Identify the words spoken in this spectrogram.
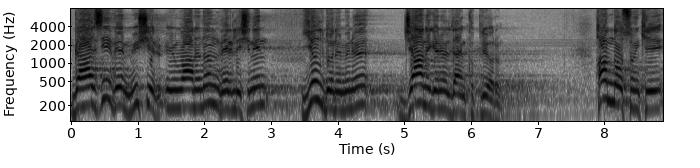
Gazi ve Müşir ünvanının verilişinin yıl dönümünü canı gönülden kutluyorum. Hamdolsun ki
